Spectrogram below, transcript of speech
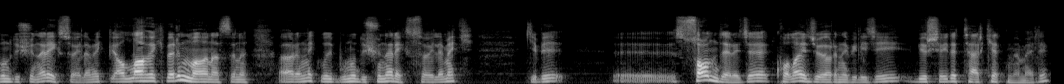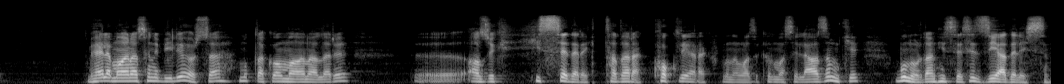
bunu düşünerek söylemek. Bir Allahu Ekber'in manasını öğrenmek, bunu düşünerek söylemek gibi e, son derece kolayca öğrenebileceği bir şeyi de terk etmemeli. Ve hele manasını biliyorsa mutlaka o manaları e, azıcık hissederek, tadarak, koklayarak bu namazı kılması lazım ki bu nurdan hissesi ziyadeleşsin.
